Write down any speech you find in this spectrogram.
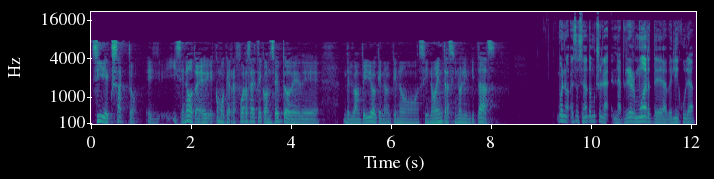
Sí, exacto. Y, y se nota, eh, es como que refuerza este concepto de, de- del vampiro que no, que no, si no entras, si no lo invitas. Bueno, eso se nota mucho en la, en la primera muerte de la película.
